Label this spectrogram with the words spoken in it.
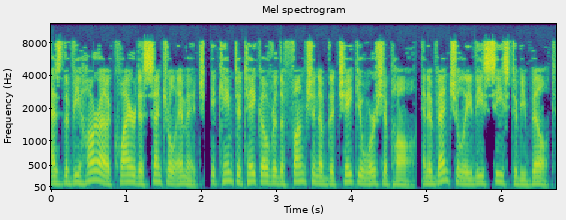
As the vihara acquired a central image, it came to take over the function of the Chaitya worship hall, and eventually these ceased to be built.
